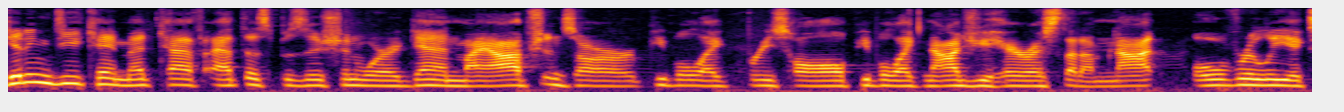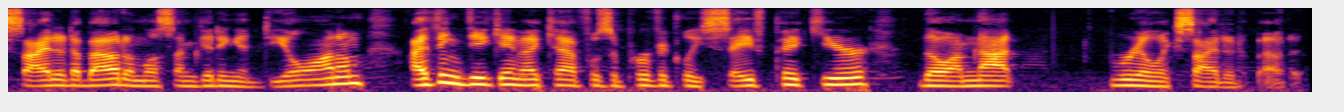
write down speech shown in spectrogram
getting DK Metcalf at this position, where again my options are people like Breece Hall, people like Najee Harris that I'm not overly excited about unless I'm getting a deal on them. I think DK Metcalf was a perfectly safe pick here, though I'm not real excited about it.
